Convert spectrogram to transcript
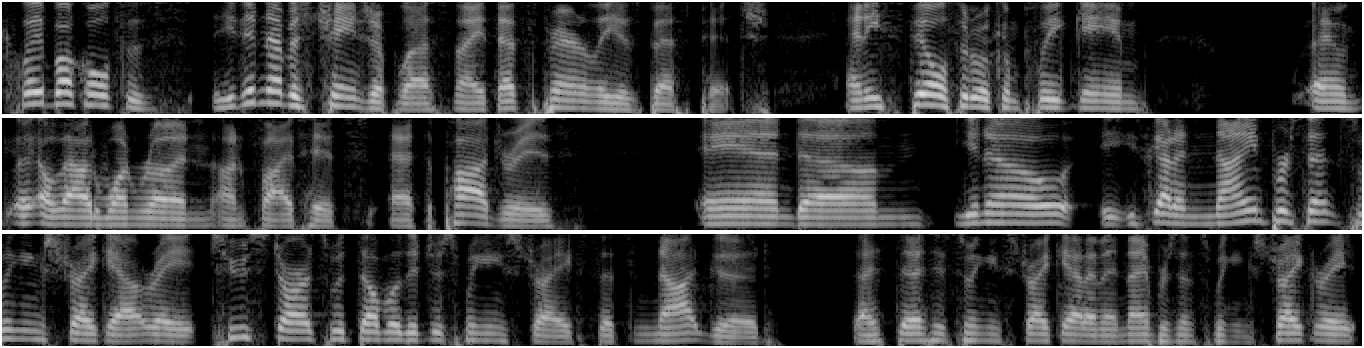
Clay Buchholz is, he didn't have his changeup last night. That's apparently his best pitch. And he still threw a complete game and allowed one run on five hits at the Padres. And, um, you know, he's got a 9% swinging strikeout rate, two starts with double digit swinging strikes. That's not good. That's, that's his swinging strikeout. I meant 9% swinging strike rate.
